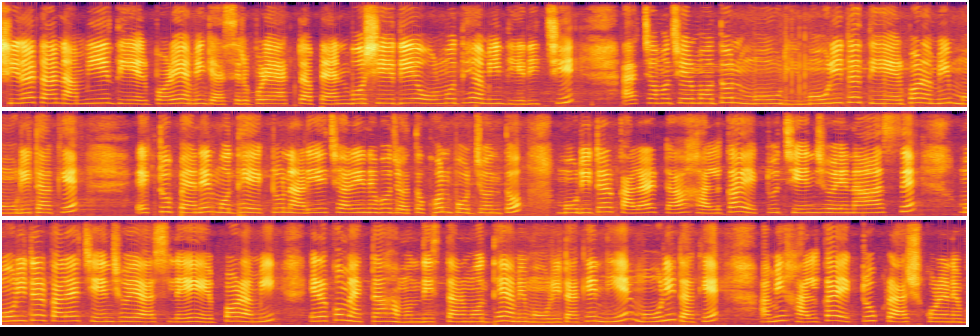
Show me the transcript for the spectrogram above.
শিরাটা নামিয়ে দিয়ে এরপরে আমি গ্যাসের উপরে একটা প্যান বসিয়ে দিয়ে ওর মধ্যে আমি দিয়ে দিচ্ছি। এক চামচের মতন মৌরি। মৌরিটা দিয়ে এরপর আমি মৌরিটাকে একটু প্যানের মধ্যে একটু নাড়িয়ে ছাড়িয়ে নেব যতক্ষণ পর্যন্ত মৌরিটার কালারটা হালকা একটু চেঞ্জ হয়ে না আসছে মৌরিটার কালার চেঞ্জ হয়ে আসলে এরপর আমি এরকম একটা হামনদিস্তার মধ্যে আমি মৌরিটাকে নিয়ে মৌরিটাকে আমি হালকা একটু ক্রাশ করে নেব।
